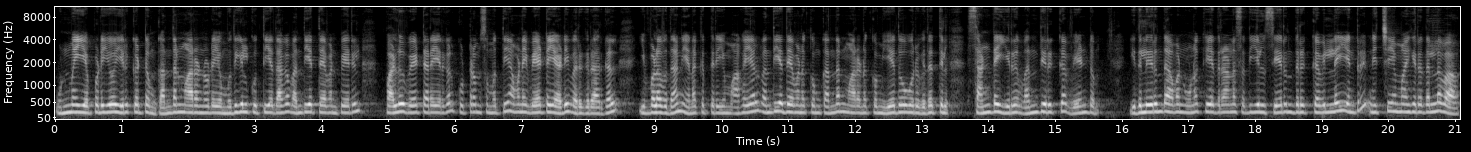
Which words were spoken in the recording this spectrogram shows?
உண்மை எப்படியோ இருக்கட்டும். கந்தன்மாறனுடைய முதுகில் குத்தியதாக வந்தியத்தேவன் பேரில் பழு வேட்டரையர்கள் குற்றம் சுமத்தி அவனை வேட்டையாடி வருகிறார்கள். இவ்வளவுதான் எனக்கு தெரியும். ஆகையால் வந்தியத்தேவனுக்கும் கந்தன்மாறனுக்கும் ஏதோ ஒரு விதத்தில் சண்டை இரு வந்திருக்க வேண்டும். இதிலிருந்து அவன் உனக்கு எதிரான சதியில் சேர்ந்திருக்கவில்லை என்று நிச்சயமாகிறதல்லவா?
